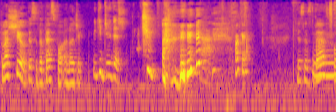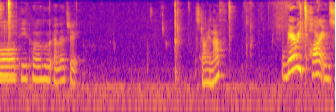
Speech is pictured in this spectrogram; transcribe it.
Plus shield. This is the best for allergic. We can do this. okay. This is best mm. for people who allergic. Strong enough? Very tart and.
